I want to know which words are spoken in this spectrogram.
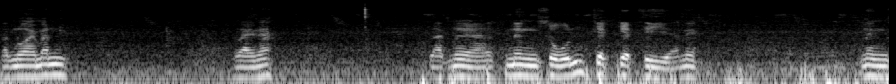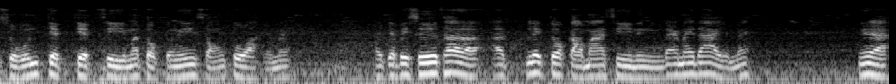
หลักหน่วยมันอะไรนะ หลักเหนือหนึ่งศูนย์เจ็ดเจ็ดสี่อันนี้ หนึ่งศูนย์เจ็ดเจ็ดสี่มาตกตรงนี้สองตัวเห็นไหมใครจะไปซื้อถ้าอะเลขตัวเก่ามาสี่หนึ่งได้ไม่ได้เห็นไหมนี่แหละ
